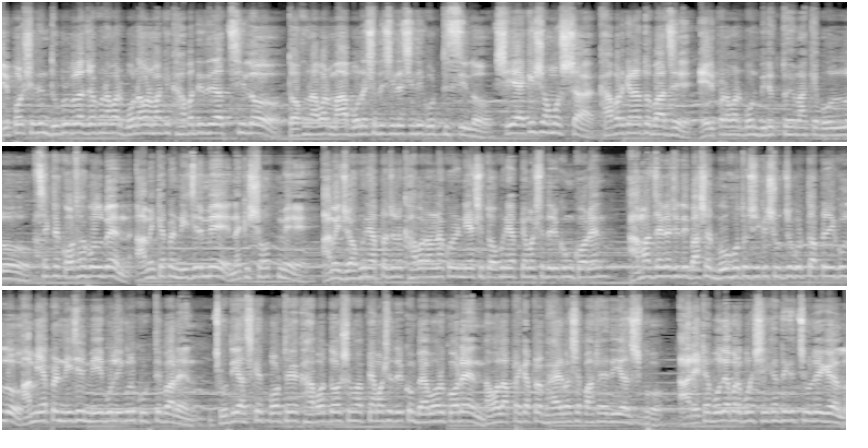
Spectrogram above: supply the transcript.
এরপর সেদিন দুপুরবেলা যখন আমার বোন আমার মাকে খাবার দিতে যাচ্ছিল, তখন আমার মা বোনের সাথে চিল্লাচিল্লি করতেছিল। সেই একই সমস্যা, খাবার কেনা তো বাজে। এরপর আমার বোন বিরক্ত হয়ে মাকে বলল আচ্ছা একটা কথা বলবেন, আমি কি আপনার নিজের মেয়ে নাকি সৎ মেয়ে? আমি যখনই আপনার জন্য খাবার রান্না করে নিয়ে আসি, তখনই আপনি আমার সাথে এরকম করেন? আমার জায়গায় যদি বাসার বউ হতো শিখে সহ্য করতো আপনি এগুলো? আমি আপনার নিজের মেয়ে বলে এগুলো করতে পারেন। যদি আজকের পর থেকে খাবার দেওয়ার সময় আপনি আমার সাথে এরকম ব্যবহার করেন, তাহলে আপনাকে আপনার ভাইয়ের বাসায় পাঠিয়ে দিয়ে আসব। আর এটা বলে আমার বোন সেখান থেকে চলে গেল।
